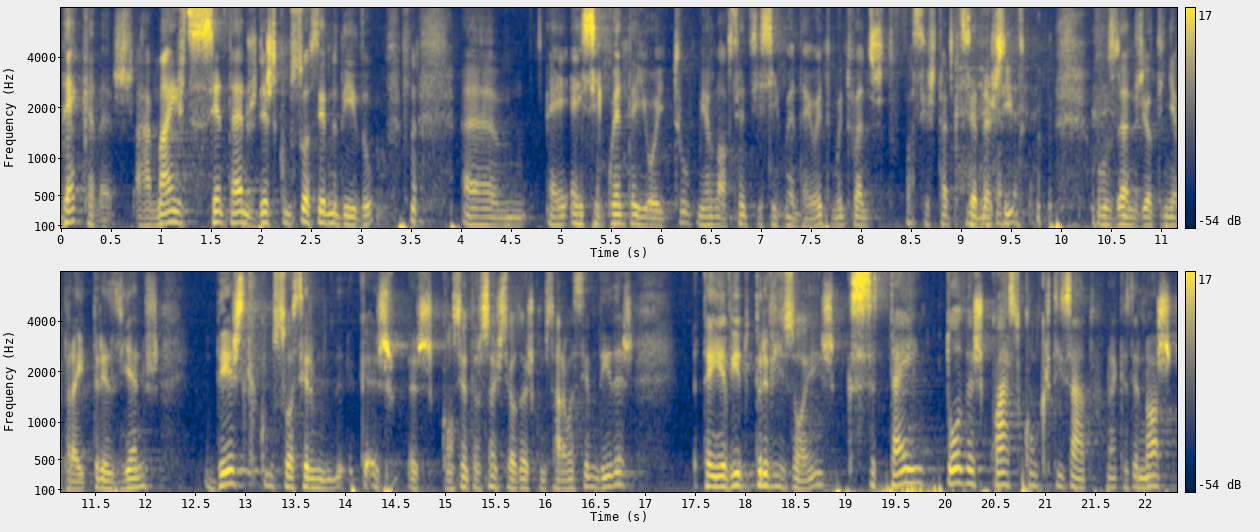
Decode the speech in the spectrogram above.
décadas, há mais de 60 anos, desde que começou a ser medido, um, em, em 58, 1958, muito antes de você estar de ser nascido, uns anos, eu tinha para aí 13 anos, desde que começou a ser, as, as concentrações de CO2 começaram a ser medidas, tem havido previsões que se têm todas quase concretizado, é? Quer dizer, nós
